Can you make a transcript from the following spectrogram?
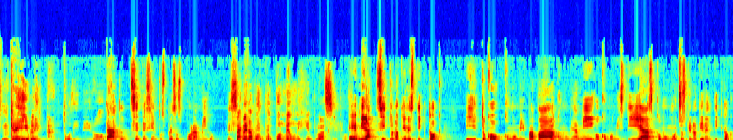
Increíble. ¿Tanto dinero? Tanto, 700 pesos por amigo. Exactamente. A ver, pon, ponme un ejemplo así, por eh, mira, si tú no tienes TikTok y tú co como mi papá, como mi amigo, como mis tías, como muchos que no tienen TikTok,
